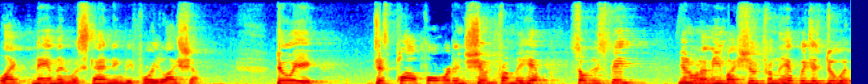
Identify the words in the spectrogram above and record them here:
like Naaman was standing before Elisha? Do we just plow forward and shoot from the hip, so to speak? You know what I mean by shoot from the hip? We just do what,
